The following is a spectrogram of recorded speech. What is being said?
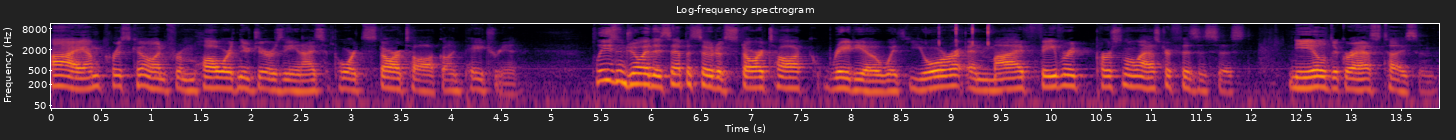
Hi, I'm Chris Cohen from Haworth, New Jersey, and I support Star Talk on Patreon. Please enjoy this episode of Star Talk Radio with your and my favorite personal astrophysicist, Neil deGrasse Tyson.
